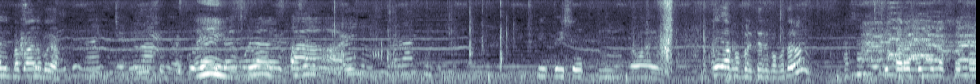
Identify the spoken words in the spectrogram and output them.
ano pa paano ba? Ay, so, asan? Dito isuot mo. Ay, apa balik tayo papunta ron? Para tumulas sa pa.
